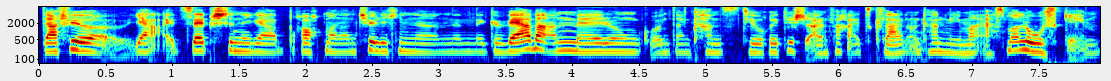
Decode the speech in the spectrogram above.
Dafür, ja, als Selbstständiger braucht man natürlich eine, eine Gewerbeanmeldung und dann kann es theoretisch einfach als Kleinunternehmer erstmal losgehen.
